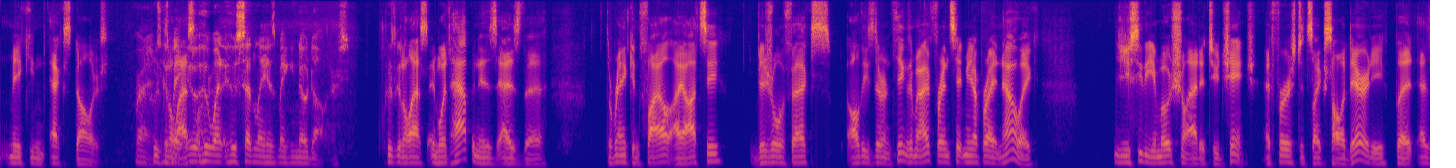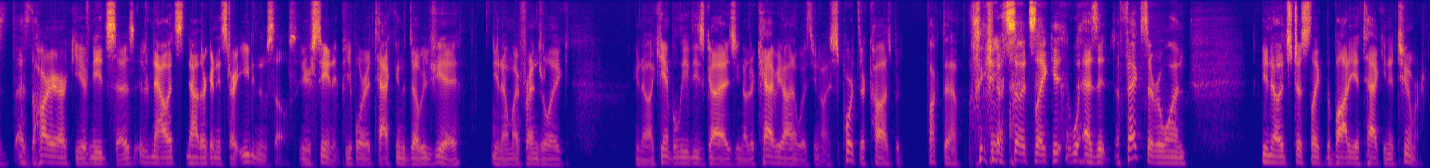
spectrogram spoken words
making X dollars. Right. Who's gonna last Who, who went? Who suddenly is making no dollars? Who's going to last? And what happened is, as the the rank and file, IATSE, visual effects, all these different things. I mean, I have friends hit me up right now, like you see the emotional attitude change. At first, it's like solidarity, but as as the hierarchy of needs says, now it's now they're going to start eating themselves. And you're seeing it. People are attacking the WGA. You know, my friends are like, you know, I can't believe these guys. You know, they're caveating with, you know, I support their cause, but fuck them. You know, So it's like it, as it affects everyone, you know, it's just like the body attacking a tumor.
